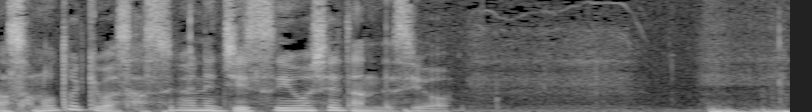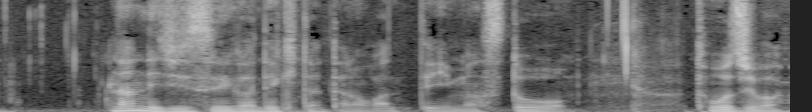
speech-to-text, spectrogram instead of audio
まあ、その時はさすがに自炊をしてたんですよ。なんで自炊ができてたのかって言いますと、当時は、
